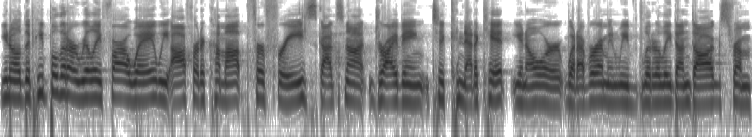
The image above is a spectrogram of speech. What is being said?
you know, the people that are really far away, we offer to come up for free. Scott's not driving to Connecticut, you know, or whatever. I mean, we've literally done dogs from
